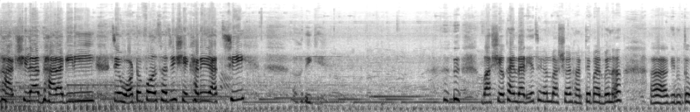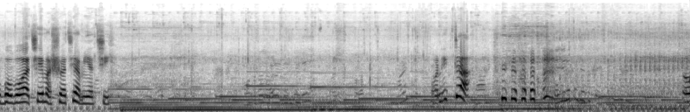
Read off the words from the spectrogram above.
আমরা ঘাটশিলার ধারাগিরি, যে ওয়াটারফলস আছে, সেখানে যাচ্ছি। ওদিকে। বাসি ওখানে দাঁড়িয়েছে কারণ বাসু আর হাঁটতে পারবে না। কিন্তু বোবো আছে, মাসু আছে, আমি আছি। অনেকটা। ও,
